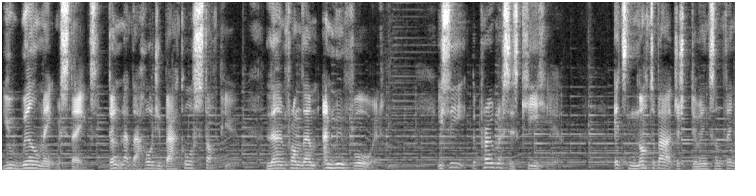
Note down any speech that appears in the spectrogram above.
You will make mistakes, don't let that hold you back or stop you. Learn from them and move forward. You see, the progress is key here. It's not about just doing something,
